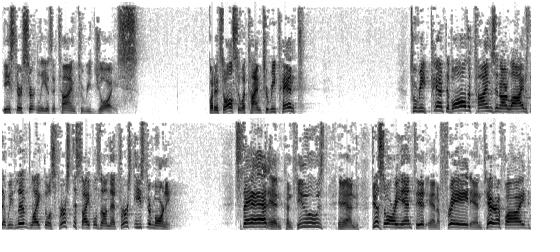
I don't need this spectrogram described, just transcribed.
Easter certainly is a time to rejoice, but it's also a time to repent. To repent of all the times in our lives that we lived like those first disciples on that first Easter morning. Sad and confused and disoriented and afraid and terrified.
